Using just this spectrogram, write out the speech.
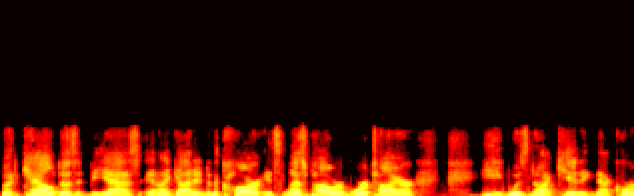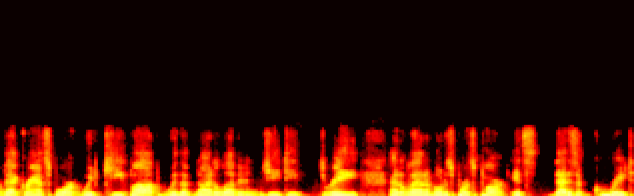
but Cal doesn't BS. And I got into the car. It's less power, more tire. He was not kidding. That Corvette Grand Sport would keep up with a 911 GT3 at Atlanta Motorsports Park. It's that is a great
